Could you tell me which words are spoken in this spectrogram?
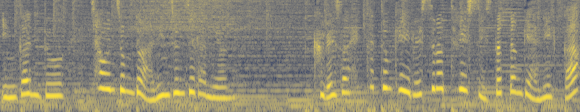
인간도 차원 정도 아닌 존재라면 그래서 헤카톤 케일을 쓰러뜨릴 수 있었던 게 아닐까?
